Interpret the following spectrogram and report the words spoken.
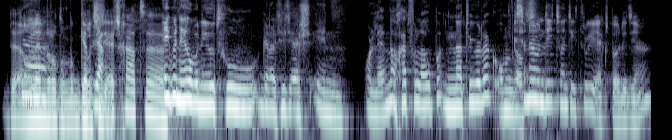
de ellende rondom Galaxy's Ja. Edge gaat. eh, ik ben heel benieuwd hoe Galaxy's Edge in Orlando gaat verlopen. Natuurlijk, omdat... Is er nou een D23 Expo dit jaar?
